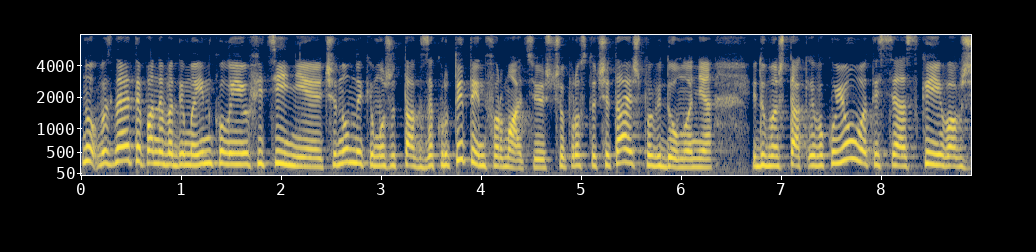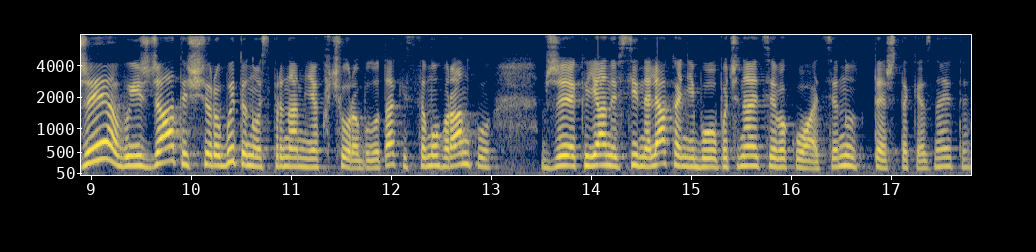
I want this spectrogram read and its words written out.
Ну, ви знаєте, пане Вадиме, інколи і офіційні чиновники можуть так закрутити інформацію, що просто читаєш повідомлення і думаєш, так, евакуйовуватися з Києва вже, виїжджати, що робити. Ну, ось принаймні, як вчора було, так, і з самого ранку вже кияни всі налякані, бо починається евакуація. Ну, теж таке, знаєте.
